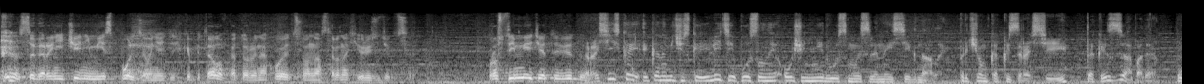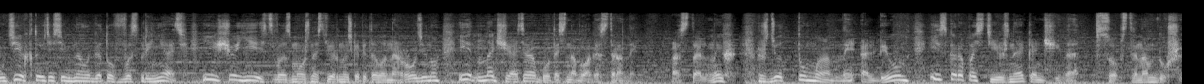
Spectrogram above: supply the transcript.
с ограничениями использования этих капиталов, которые находятся в иностранных юрисдикциях. Просто имейте это в виду. Российской экономической элите посланы очень недвусмысленные сигналы, причем как из России, так и из Запада. У тех, кто эти сигналы готов воспринять, еще есть возможность вернуть капиталы на родину и начать работать на благо страны. Остальных ждет туманный Альбион и скоропостижная кончина в собственном душе.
